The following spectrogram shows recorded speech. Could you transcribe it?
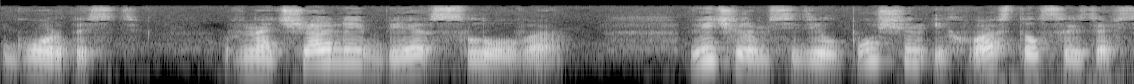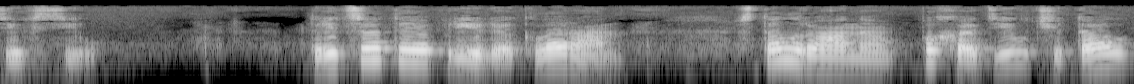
Гордость. В начале без слова. Вечером сидел Пущин и хвастался изо всех сил. 30 апреля. Кларан. Встал рано, походил, читал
